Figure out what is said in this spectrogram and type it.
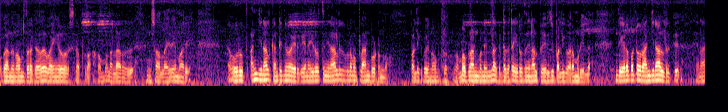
உட்காந்து நோம்பு திறக்கிறது பயங்கர ஒரு சிறப்பு தான். ரொம்ப நல்லா இருந்தது. இன்ஷால்லா இதே மாதிரி ஒரு அஞ்சு நாள் கண்டினியூவாக இருக்குது ஏன்னா இருபத்தஞ்சி நாளுக்கு நம்ம பிளான் போட்டிருந்தோம். பள்ளிக்கு போய் நோம்பு திறக்கும் ரொம்ப பிளான் பண்ணியிருந்தோம் கிட்டத்தட்ட இருபத்தஞ்சி நாள் போயிருச்சு பள்ளிக்கு வர முடியல. இந்த இடப்பட்ட ஒரு அஞ்சு நாள் இருக்குது ஏன்னா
